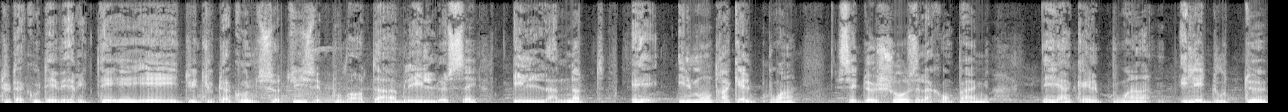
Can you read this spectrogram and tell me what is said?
tout à coup des vérités et il dit tout à coup une sottise épouvantable. Il le sait, il la note et il montre à quel point ces deux choses l'accompagnent et à quel point il est douteux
